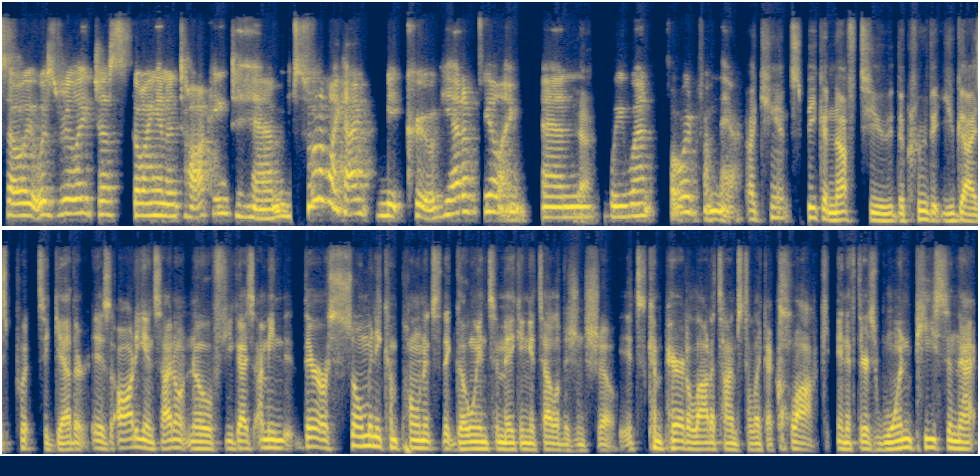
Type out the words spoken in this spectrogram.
So it was really just going in and talking to him, sort of like I meet crew. He had a feeling, and yeah. we went forward from there. I can't speak enough to the crew that you guys put together. As audience, I don't know if you guys, I mean, there are so many components that go into making a television show. It's compared a lot of times to like a clock. And if there's one piece in that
